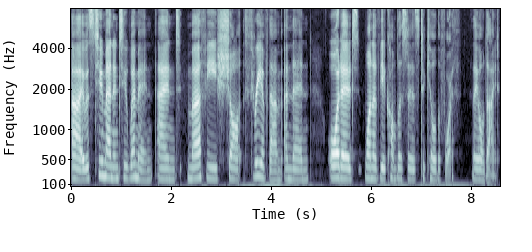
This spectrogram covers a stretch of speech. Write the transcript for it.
Uh, it was two men and two women, and Murphy shot three of them and then ordered one of the accomplices to kill the fourth. They all died.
